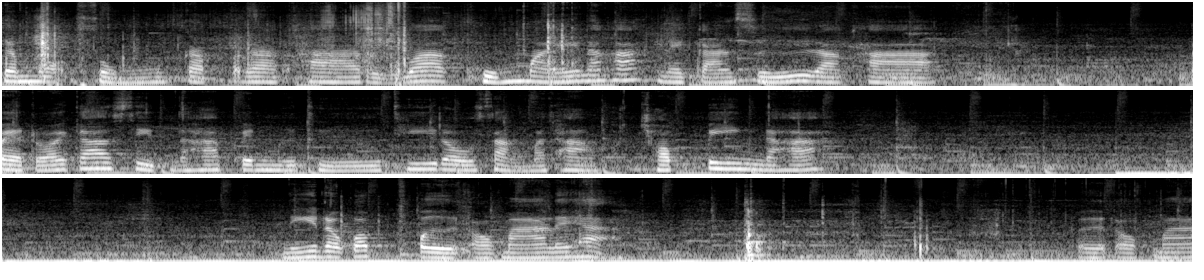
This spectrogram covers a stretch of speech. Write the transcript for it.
จะเหมาะสมกับราคาหรือว่าคุ้มไหมนะคะ ในการซื้อราคา 890 นะคะ เป็นมือถือที่เราสั่งมาทางช้อปปิ้งนะคะ นี้เราก็เปิดออกมาเลยค่ะ เปิดออกมา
